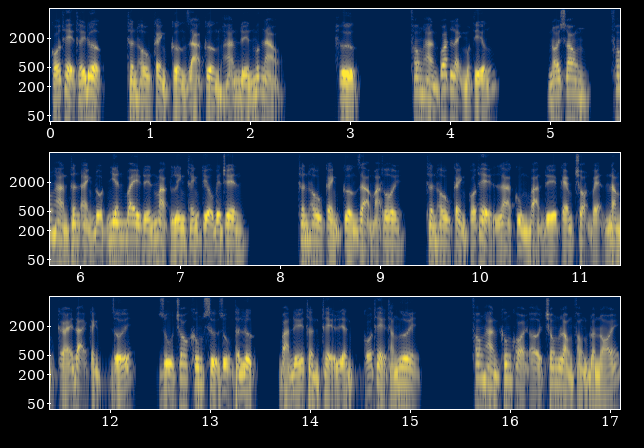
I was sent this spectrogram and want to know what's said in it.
Có thể thấy được, thần hầu cảnh cường giả cường hãn đến mức nào. Hừ. Phong hàn quát lạnh một tiếng. Nói xong phong hàn thân ảnh đột nhiên bay đến mạc linh thánh tiểu bên trên thần hầu cảnh cường giả mà thôi thần hầu cảnh có thể là cùng bản đế kém trọn vẹn năm cái đại cảnh giới dù cho không sử dụng thần lực bản đế thần thể liền có thể thắng ngươi phong hàn không khỏi ở trong lòng phòng đoán nói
